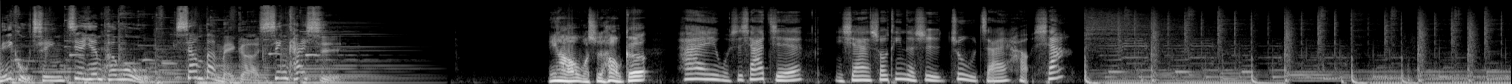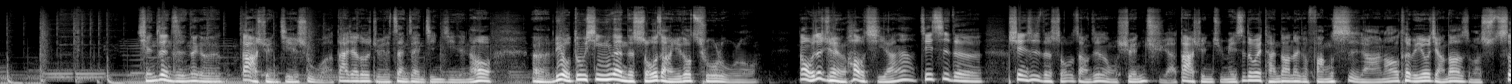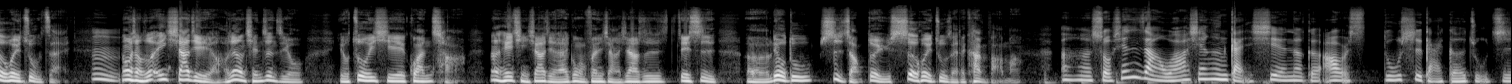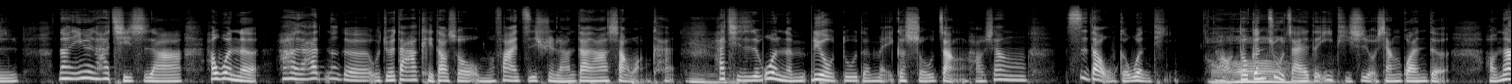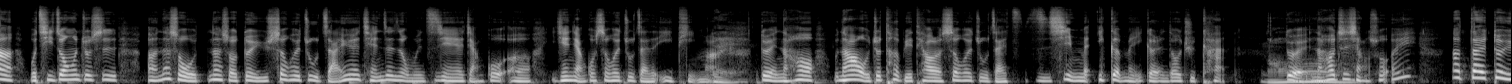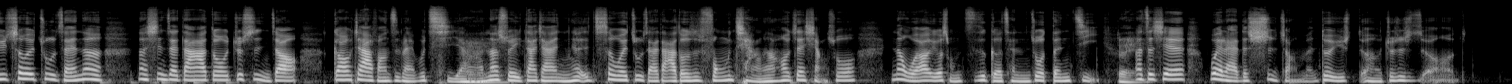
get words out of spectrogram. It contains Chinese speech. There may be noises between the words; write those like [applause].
尼古清戒烟喷雾，相伴每个新开始。你好，我是浩哥。嗨，我是虾杰。你现在收听的是《住宅好虾》。前阵子那个大选结束啊，大家都觉得战战兢兢的。然后，呃，六都新任的首长也都出炉了。那我就觉得很好奇啊，那这次的县市的首长这种选举啊，大选举，每次都会谈到那个房市啊，然后特别又讲到什么社会住宅，嗯，那我想说，哎，虾姐好像前阵子有有做一些观察，那可以请虾姐来跟我们分享一下，就是这次呃六都市长对于社会住宅的看法吗？嗯、呃，首先是这样，我要先很感谢那个 OURS。都市改革组织，那因为他其实啊，他问了他他那个，我觉得大家可以到时候我们放在资讯栏，让大家上网看。嗯，他其实问了六都的每个首长，好像四到五个问题，好，都跟住宅的议题是有相关的。好，那我其中就是呃，那时候我那时候对于社会住宅，因为前阵子我们之前也讲过，呃，以前讲过社会住宅的议题嘛，对对，然后然后我就特别挑了社会住宅，仔细每一个每一个人都去看。对，然后就想说，哎，那在对于社会住宅，那那现在大家都就是你知道高价房子买不起啊，嗯、那所以大家你看社会住宅大家都是疯抢，然后在想说，那我要有什么资格才能做登记？对，那这些未来的市长们对于呃就是呃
